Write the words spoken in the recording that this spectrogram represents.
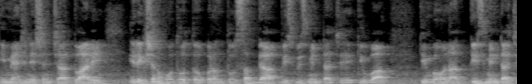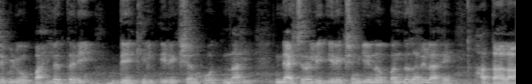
इमॅजिनेशनच्या द्वारे इरेक्शन होत होतं. परंतु सध्या वीस वीस मिनिटाचे किंवा किंबहुना तीस मिनिटाचे व्हिडिओ पाहिलं तरी देखील इरेक्शन होत नाही. नॅचरली इरेक्शन येणं बंद झालेलं आहे. हाताला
